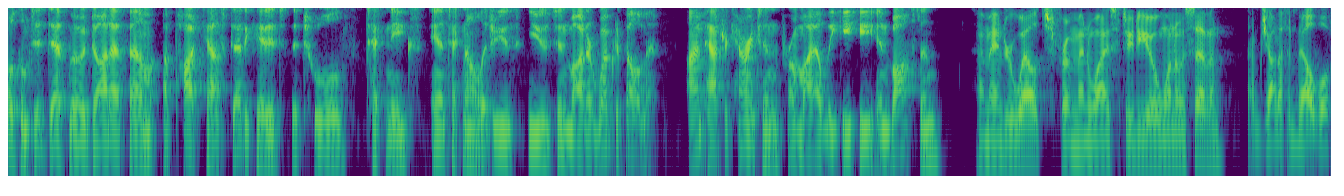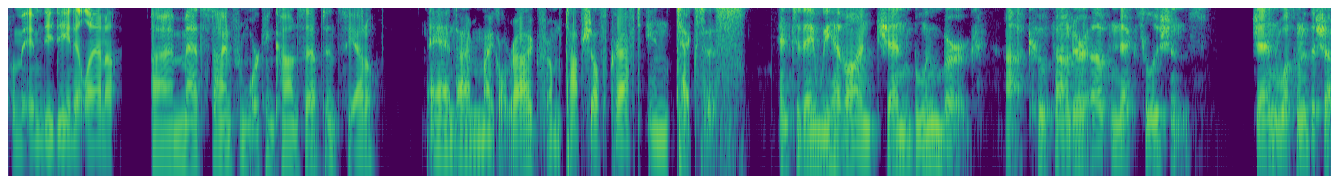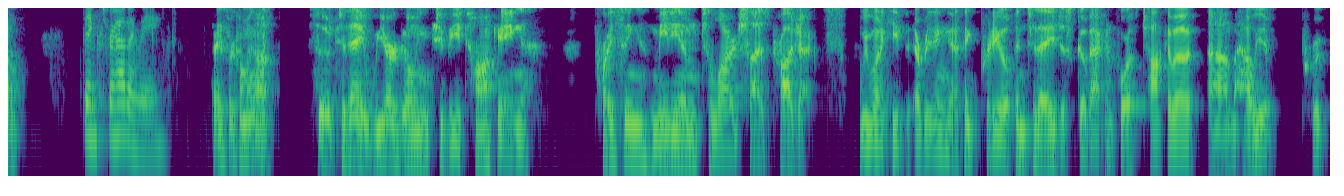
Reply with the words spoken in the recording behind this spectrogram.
Welcome to DevMode.fm, a podcast dedicated to the tools, techniques, and technologies used in modern web development. I'm Patrick Harrington from Mildly Geeky in Boston. I'm Andrew Welch from NY Studio 107. I'm Jonathan Melville from MDD in Atlanta. I'm Matt Stein from Working Concept in Seattle. And I'm Michael Rog from Top Shelf Craft in Texas. And today we have on Jen Blumberg, uh, co founder of Next Solutions. Jen, welcome to the show. Thanks for having me. Thanks for coming on. So, today we are going to be talking pricing medium to large size projects. We want to keep everything, I think, pretty open today. Just go back and forth, talk about um, how we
